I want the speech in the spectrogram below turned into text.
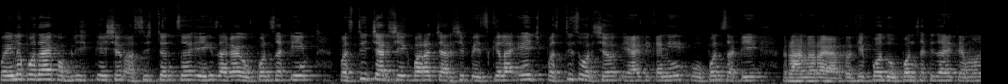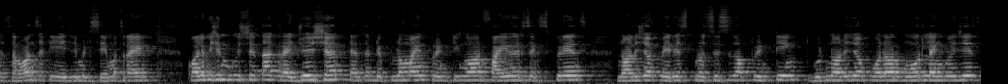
पहिलं पद आहे पब्लिकेशन असिस्टंटचं एक जागा आहे ओपनसाठी पस्तीस चारशे एक बारा चारशे पेस्केला एज पस्तीस वर्ष या ठिकाणी ओपनसाठी राहणार आहे. अर्थात हे पद ओपनसाठीच आहे. त्यामुळे सर्वांसाठी एज लिमिट सेमच राहील. क्वालिफिकेशन बघू शकता. ग्रॅज्युएशन त्यानंतर diploma in printing or five years experience knowledge of various processes of printing good knowledge of one or more languages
